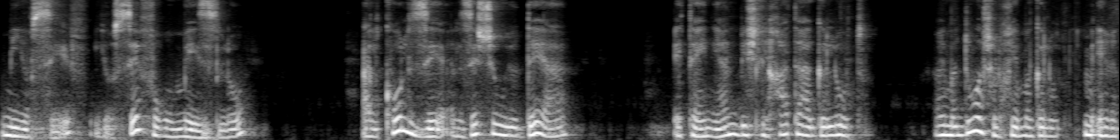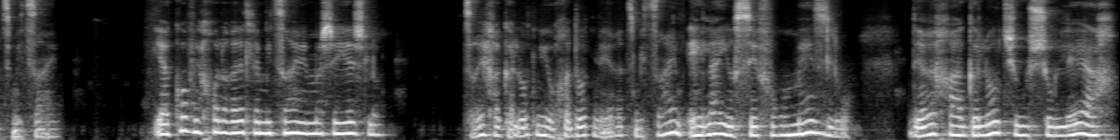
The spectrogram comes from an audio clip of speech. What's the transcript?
מיוסף, יוסף רומז לו על כל זה, על זה שהוא יודע את העניין בשליחת העגלות. הרי מדוע שולחים עגלות מארץ מצרים? יעקב יכול לרדת למצרים עם מה שיש לו. צריך עגלות מיוחדות מארץ מצרים, אלא יוסף רומז לו דרך העגלות שהוא שולח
